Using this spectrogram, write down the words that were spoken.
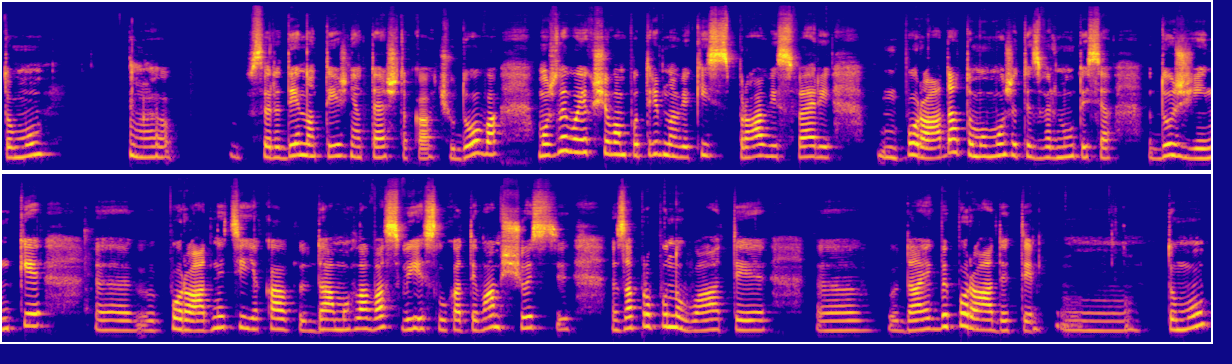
Тому е, середина тижня теж така чудова. Можливо, якщо вам потрібно в якійсь справі, сфері порада, тому можете звернутися до жінки. Е, порадниці, яка да, могла вас вислухати, вам щось е, запропонувати, е, да, якби порадити. Тому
